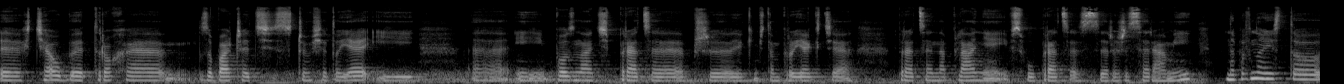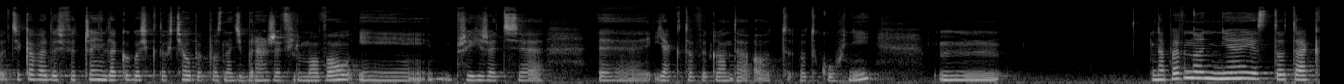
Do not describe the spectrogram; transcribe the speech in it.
e, chciałby trochę zobaczyć, z czym się to je i, e, i poznać pracę przy jakimś tam projekcie, pracę na planie i współpracę z reżyserami. Na pewno jest to ciekawe doświadczenie dla kogoś, kto chciałby poznać branżę filmową i przyjrzeć się, e, jak to wygląda od, od kuchni. Mm, na pewno nie jest to tak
